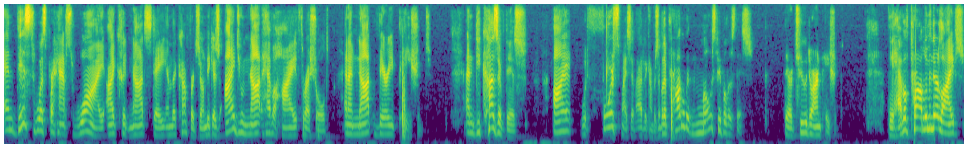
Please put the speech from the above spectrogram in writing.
And this was perhaps why I could not stay in the comfort zone because I do not have a high threshold and I'm not very patient. And because of this, I would force myself out of the comfort zone. But the problem with most people is this they're too darn patient. They have a problem in their lives.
